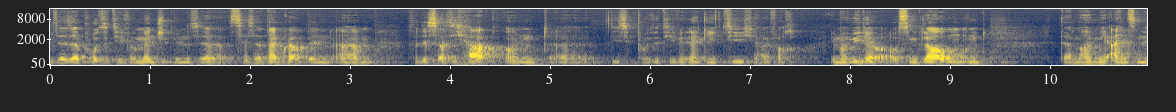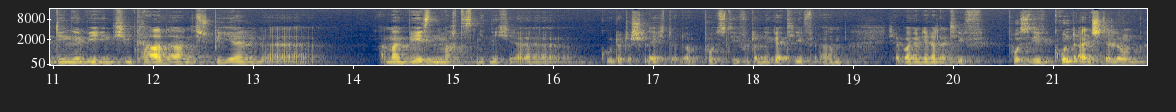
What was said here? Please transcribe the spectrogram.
ein sehr, sehr positiver Mensch bin, sehr, sehr, sehr dankbar bin ähm, für das, was ich habe und äh, diese positive Energie ziehe ich einfach immer wieder aus dem Glauben. Und da machen mir einzelne Dinge wie nicht im Kader, nicht spielen, äh, an meinem Wesen macht es mich nicht äh, gut oder schlecht oder positiv oder negativ. Ähm, ich habe eine relativ positive Grundeinstellung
